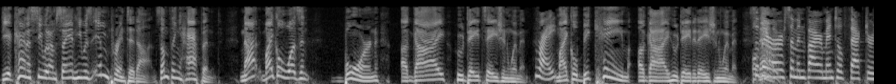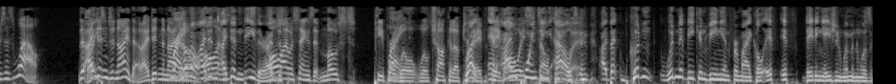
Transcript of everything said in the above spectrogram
do you kind of see what I'm saying? He was imprinted on. Something happened. Not Michael wasn't born a guy who dates Asian women. Right. Michael became a guy who dated Asian women. so there are some environmental factors as well. Th- I didn't deny that. I didn't deny Right. that. No, no, all. I didn't. I, was- didn't either. I all just, I was saying is that most people Right. will will chalk it up to right, they've, and they've I'm always pointing felt that out. way. I bet couldn't wouldn't it be convenient for Michael if if dating Asian women was a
